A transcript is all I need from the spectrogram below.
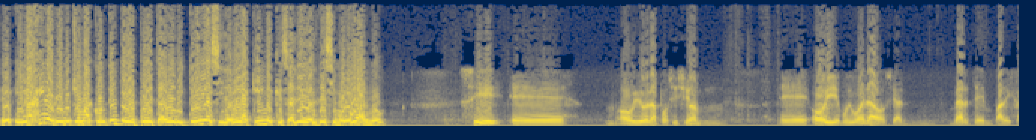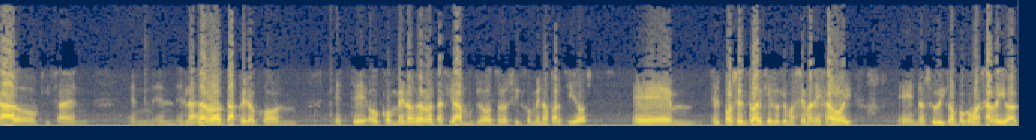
eh, imagino que mucho más contento después de estas dos victorias y de ver a Quilmes que salió del décimo lugar, ¿no? Sí, eh, obvio, la posición eh, hoy es muy buena, o sea, verte emparejado quizá en, en, las derrotas, pero con este o con menos derrotas que, que otros y con menos partidos, eh, el porcentual que es lo que más se maneja hoy eh, nos ubica un poco más arriba.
